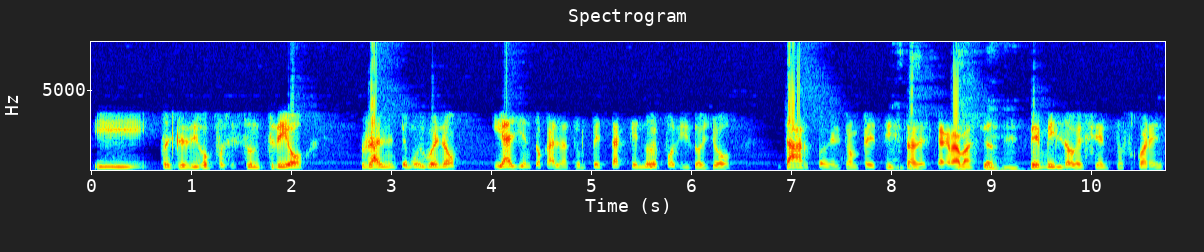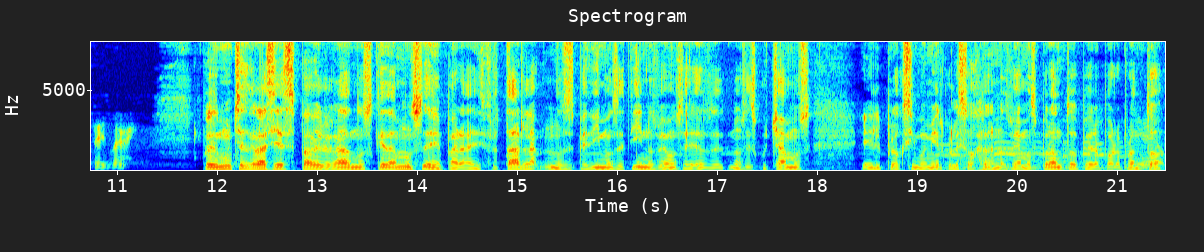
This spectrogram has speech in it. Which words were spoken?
y pues les digo, pues es un trío realmente muy bueno, y alguien toca la trompeta que no he podido yo dar con el trompetista de esta grabación de 1949. Pues muchas gracias, Pavel Nos quedamos eh, para disfrutarla. Nos despedimos de ti. Nos vemos, eh, nos escuchamos el próximo miércoles. Ojalá nos veamos pronto, pero por lo pronto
